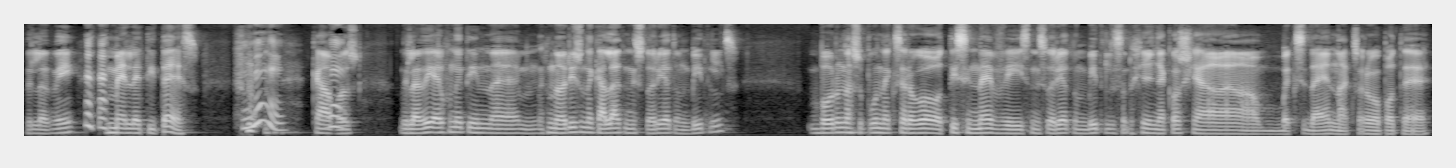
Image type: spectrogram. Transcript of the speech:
δηλαδή μελετητές ναι, κάπως. Δηλαδή έχουν την, ε, γνωρίζουν καλά την ιστορία των Beatles. Μπορούν να σου πούνε, ξέρω εγώ, τι συνέβη στην ιστορία των Beatles το 1961, ξέρω εγώ πότε.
